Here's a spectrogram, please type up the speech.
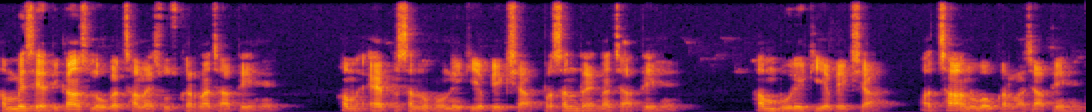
हम में से अधिकांश लोग अच्छा महसूस करना चाहते हैं। हम अप्रसन्न होने की अपेक्षा प्रसन्न रहना चाहते हैं। हम बुरे की अपेक्षा अच्छा अनुभव करना चाहते हैं।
